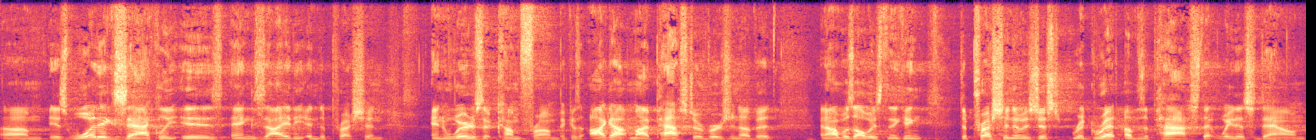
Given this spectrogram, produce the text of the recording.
um, is what exactly is anxiety and depression, and where does it come from? Because I got my pastor version of it, and I was always thinking depression it was just regret of the past that weighed us down,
